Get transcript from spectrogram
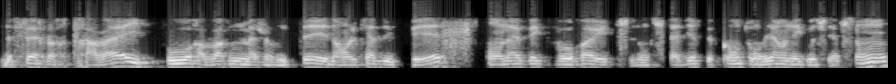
de faire leur travail pour avoir une majorité. Et dans le cas du PS, on est avec vos rights. Donc, c'est-à-dire que quand on vient en négociation,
